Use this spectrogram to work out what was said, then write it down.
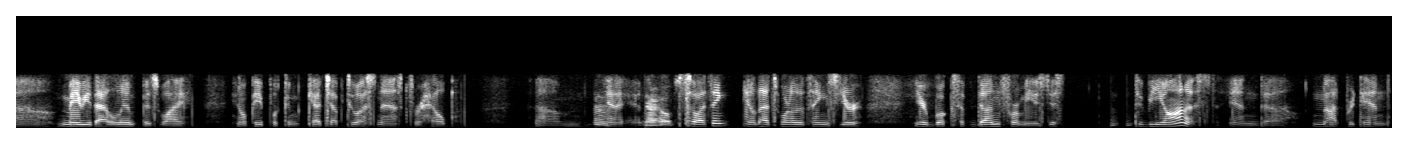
uh maybe that limp is why you know people can catch up to us and ask for help um mm, and, and I hope so i think you know that's one of the things your your books have done for me is just to be honest and uh, not pretend.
